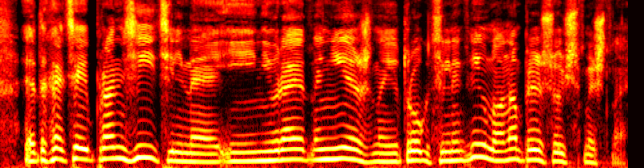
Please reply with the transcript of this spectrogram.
– это хотя и пронзительная, и невероятно нежная, и трогательная книга, но она, прежде всего, очень смешная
